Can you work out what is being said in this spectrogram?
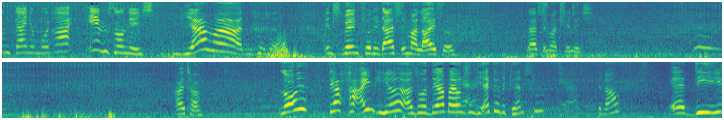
Und deine Mutter ebenso nicht. Ja, Mann. Ins Willenviertel, da ist immer leise. Da ist immer chillig. Alter. Lol, der Verein hier, also der bei uns Ja. in die Ecke, den kennst du? Ja. Genau. Äh, die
